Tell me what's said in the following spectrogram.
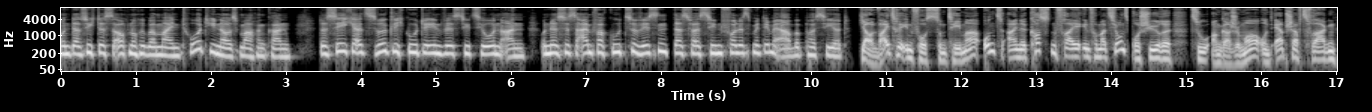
Und dass ich das auch noch über meinen Tod hinaus machen kann, das sehe ich als wirklich gute Investition an. Und es ist einfach gut zu wissen, dass was Sinnvolles mit dem Erbe passiert. Ja, und weitere Infos zum Thema und eine kostenfreie Informationsbroschüre zu Engagement und Erbschaftsfragen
